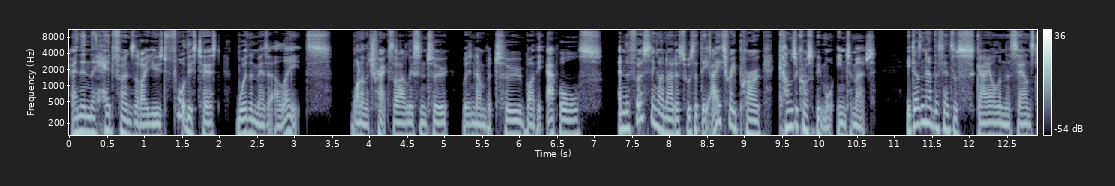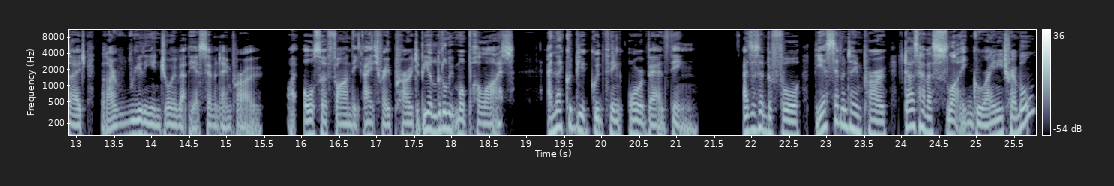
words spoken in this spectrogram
And then the headphones that I used for this test were the Meze Elites. One of the tracks that I listened to was number two by the Apples. And the first thing I noticed was that the A3 Pro comes across a bit more intimate. It doesn't have the sense of scale in the soundstage that I really enjoy about the S17 Pro. I also find the A3 Pro to be a little bit more polite, and that could be a good thing or a bad thing. As I said before, the S17 Pro does have a slightly grainy treble.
